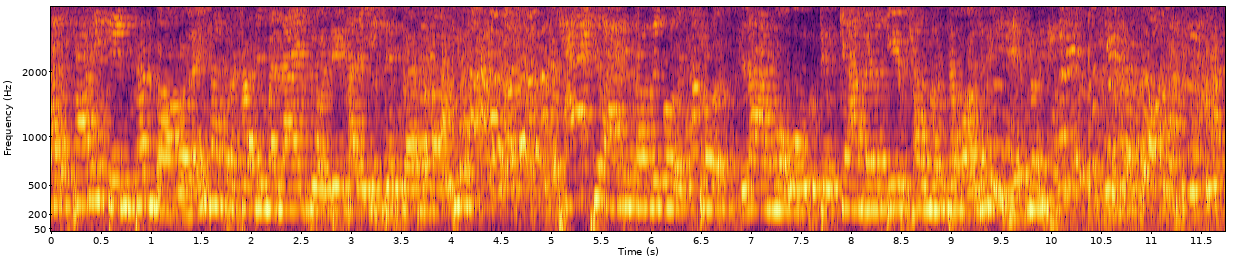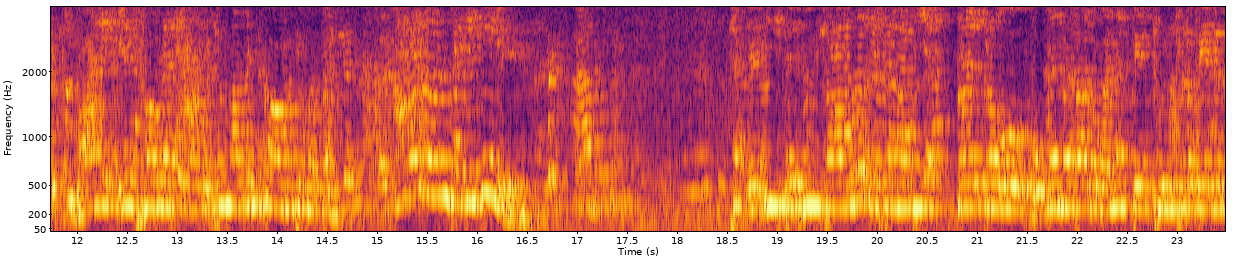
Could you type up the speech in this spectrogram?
आज साह्रै टेन्सन भएकोलाई नत्र सधैँमा नाइ त्यो देखाएर स्टेज चढ्न लाग्थ्यो थाहा थियो आज तपाईँको यत्रो लामो ऊ त्यो क्यामेरा तेर्साउनुहुन्छ भनेर हेर्नु नि। भले एक छोडेर आएको छु म पनि कम्ती म त आराम हुनुहुन्छ दिदी? स्टेज पनि साबु र त्यसैमाथि यत्रो यत्रो ऊ भूपेन्द्र सरको भन्दा पेट ठुल्ठुलो बेरेर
